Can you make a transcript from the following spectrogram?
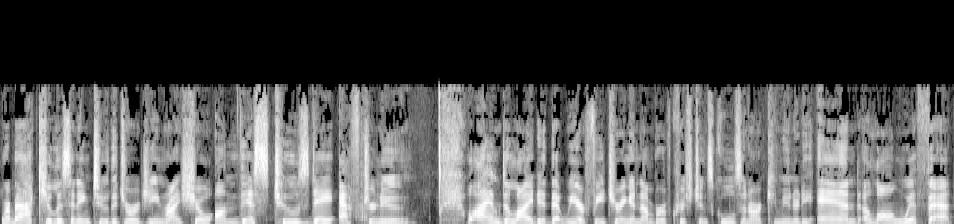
We're back. You're listening to the Georgine Rice Show on this Tuesday afternoon. Well, I am delighted that we are featuring a number of Christian schools in our community, and along with that,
